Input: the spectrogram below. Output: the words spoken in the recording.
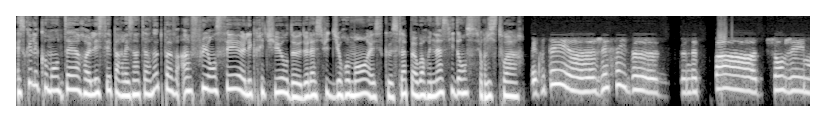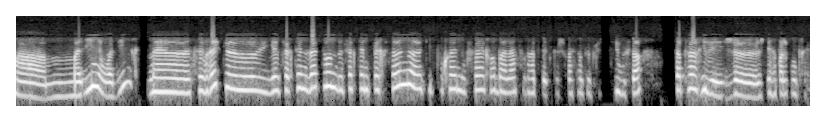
Est-ce que les commentaires laissés par les internautes peuvent influencer l'écriture de, de, la suite du roman? Est-ce que cela peut avoir une incidence sur l'histoire? Écoutez, euh, j'essaye de, de, ne pas changer ma, ma ligne, on va dire, mais euh, c'est vrai qu'il y a certaines attentes de certaines personnes qui pourraient nous faire oh, bah là, il faudrait peut-être que je fasse un peu plus ci ou ça. Ça peut arriver, je ne dirais pas le contraire.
